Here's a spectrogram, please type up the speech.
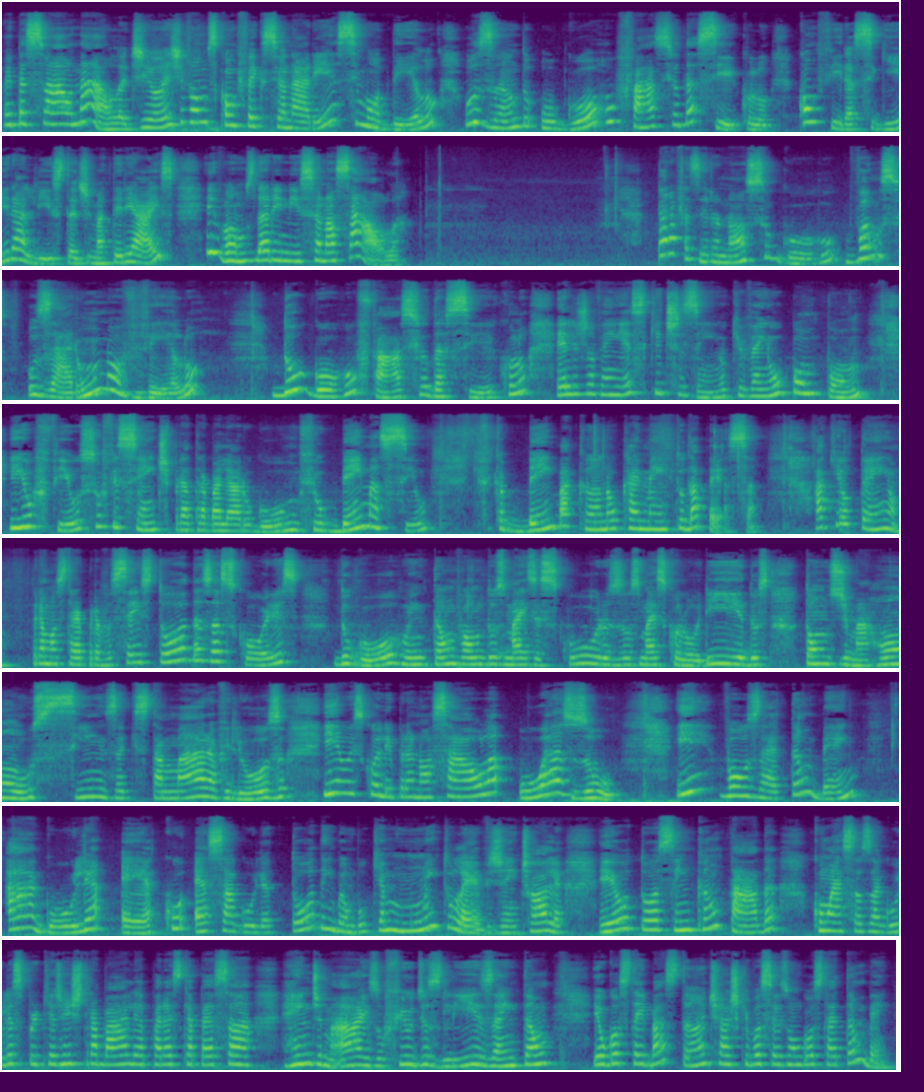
Oi pessoal, na aula de hoje vamos confeccionar esse modelo usando o gorro fácil da Círculo. Confira a seguir a lista de materiais e vamos dar início à nossa aula. Para fazer o nosso gorro, vamos usar um novelo do gorro fácil da Círculo, ele já vem esse kitzinho que vem o pompom e o fio suficiente para trabalhar o gorro, um fio bem macio, que fica bem bacana o caimento da peça. Aqui eu tenho para mostrar para vocês todas as cores do gorro, então vão dos mais escuros, os mais coloridos, tons de marrom, o cinza que está maravilhoso, e eu escolhi para nossa aula o azul. E vou usar também a agulha Eco, essa agulha toda em bambu, que é muito leve, gente. Olha, eu tô assim encantada com essas agulhas, porque a gente trabalha, parece que a peça rende mais, o fio desliza, então eu gostei bastante, acho que vocês vão gostar também.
